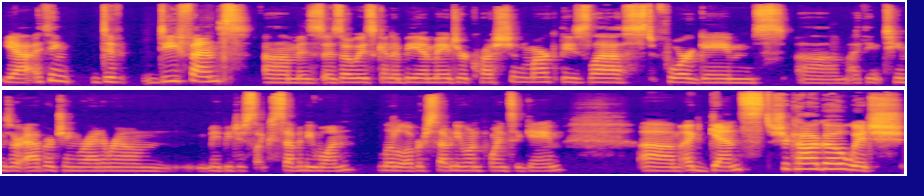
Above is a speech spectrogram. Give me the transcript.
Yeah, I think de- defense um, is, is always going to be a major question mark. These last four games, um, I think teams are averaging right around maybe just like 71, a little over 71 points a game um, against Chicago, which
